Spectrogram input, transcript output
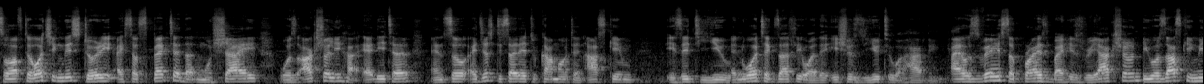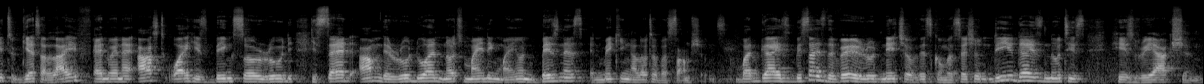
So after watching this story, I suspected that Muchai was actually her editor, and so I just decided to come out and ask him, is it you? And what exactly were the issues you two were having? I was very surprised by his reaction. He was asking me to get a life, and when I asked why he's being so rude, he said, I'm the rude one, not minding my own business and making a lot of assumptions. But guys, besides the very rude nature of this conversation, do you guys notice his reaction?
